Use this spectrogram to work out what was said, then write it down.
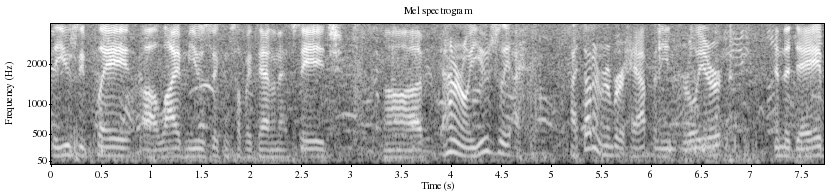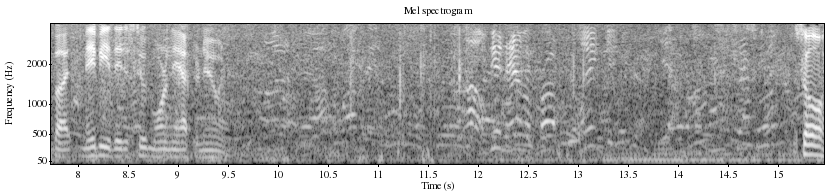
they usually play uh, live music and stuff like that on that stage. Uh, I don't know, usually, I, I thought I remember it happening earlier in the day, but maybe they just do it more in the afternoon. So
